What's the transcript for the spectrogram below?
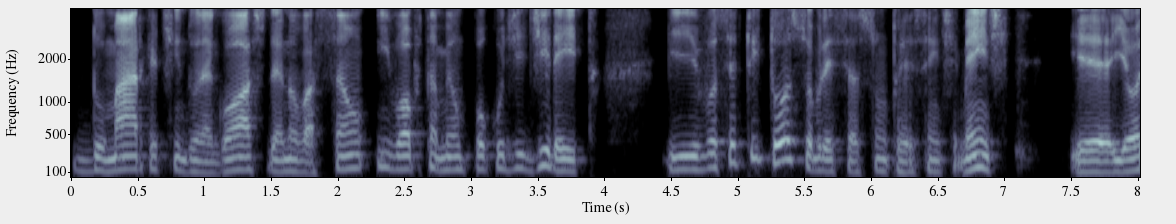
do marketing, do negócio, da inovação, envolve também um pouco de direito. E você tweetou sobre esse assunto recentemente, e, e eu,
